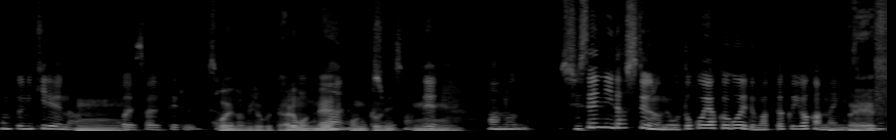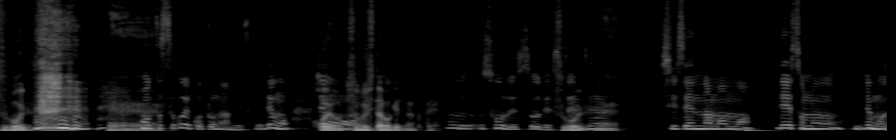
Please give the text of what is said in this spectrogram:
本当に綺麗な。声されてる声の魅力ってあるもんね、はい本当に。でうんあの、自然に出してるのに男役声で全く違和感ないんですよ、ね。えー、すごいですね。えー本当すごいことなんですけど、でも、声を潰したわけじゃなくて、うそうです、そうです。すごいです全然ね。自然なまま。でそのでも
